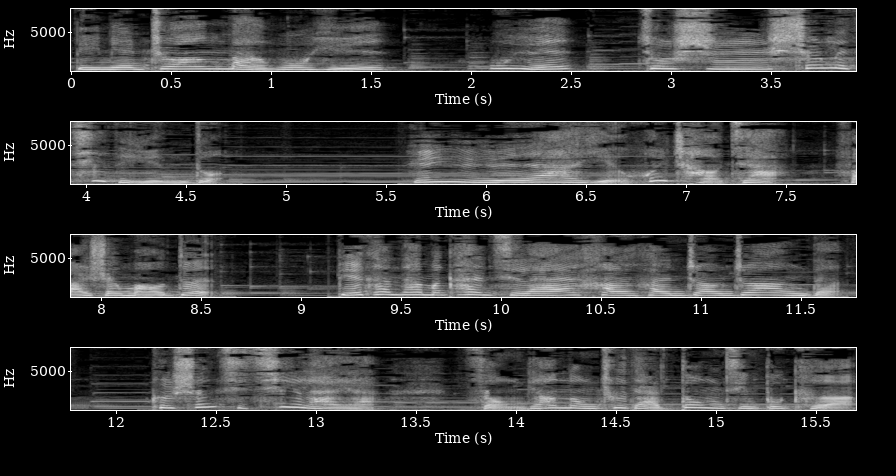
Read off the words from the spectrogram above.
里面装满乌云。乌云就是生了气的云朵。云与云啊也会吵架，发生矛盾。别看它们看起来憨憨壮壮的，可生起气来呀，总要弄出点动静不可。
